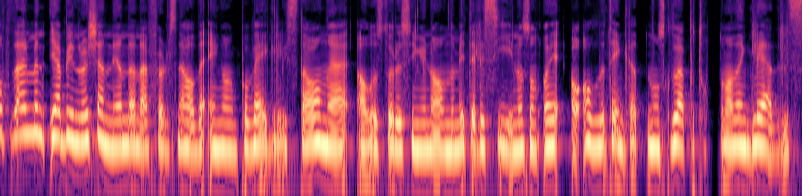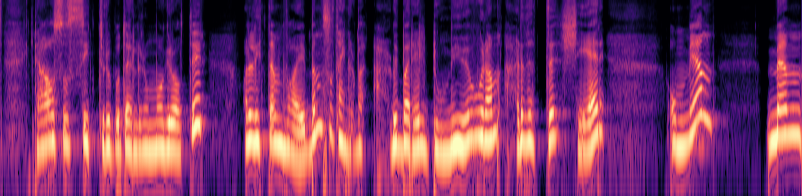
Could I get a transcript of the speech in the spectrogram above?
alt det der. Men jeg begynner å kjenne igjen den der følelsen jeg hadde en gang på VG-lista, og når alle står og synger navnet mitt eller sier noe sånt, og, jeg, og alle tenker at nå skal du være på toppen av den gledelsgreia, og så sitter du på hotellrommet og gråter og litt den viben, så tenker du bare er du bare helt dum i huet? Hvordan er det dette skjer om igjen? Men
